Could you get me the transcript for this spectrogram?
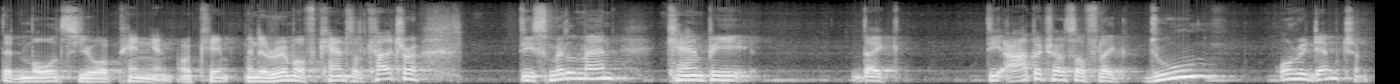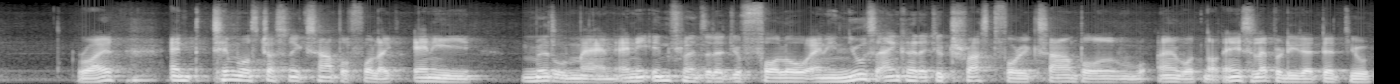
that molds your opinion. Okay, in the realm of cancel culture, these middlemen can be like the arbiters of like doom or redemption, right? And Tim was just an example for like any middleman, any influencer that you follow, any news anchor that you trust, for example, and whatnot, any celebrity that, that you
